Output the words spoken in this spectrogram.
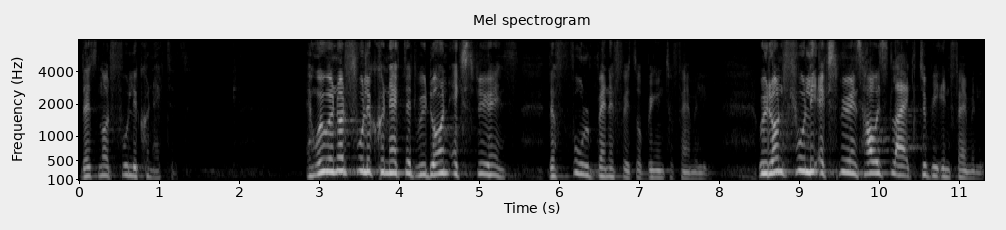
that's not fully connected. And when we're not fully connected, we don't experience the full benefits of being into family. We don't fully experience how it's like to be in family.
